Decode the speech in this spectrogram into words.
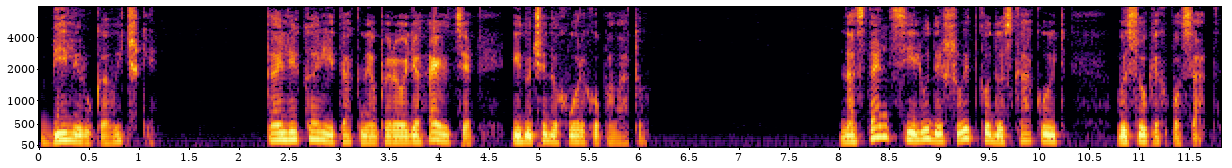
білі рукавички. Та лікарі так не переодягаються, ідучи до хворих у палату. На станції люди швидко доскакують високих посад.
